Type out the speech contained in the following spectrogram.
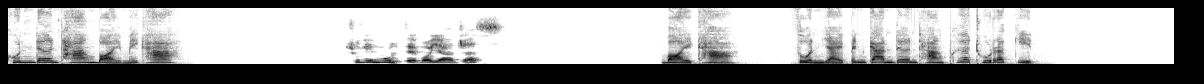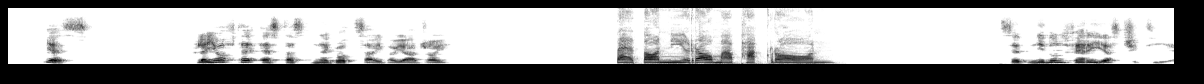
คุณเดินทางบ่อยไหมคะ Ĉu vi multe vojaĝas บ่อยค่ะ ส่วนใหญ่เป็นการเดินทางเพื่อธุรกิจ Jes. Plej ofte estas negocaj vojaĝoj. แต่ตอนนี้เรามาพักร้อน Sed ni nun ferias ĉi tie.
